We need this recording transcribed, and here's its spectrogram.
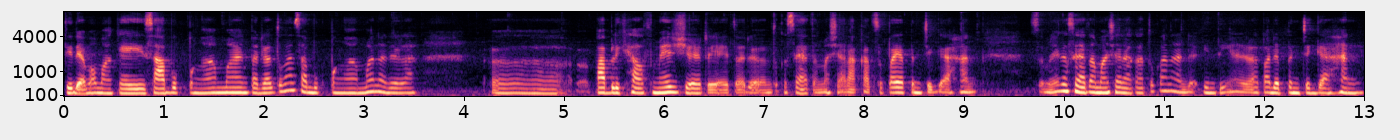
Tidak memakai sabuk pengaman padahal itu kan sabuk pengaman adalah uh, public health measure yaitu adalah untuk kesehatan masyarakat supaya pencegahan. Sebenarnya kesehatan masyarakat itu kan ada intinya adalah pada pencegahan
